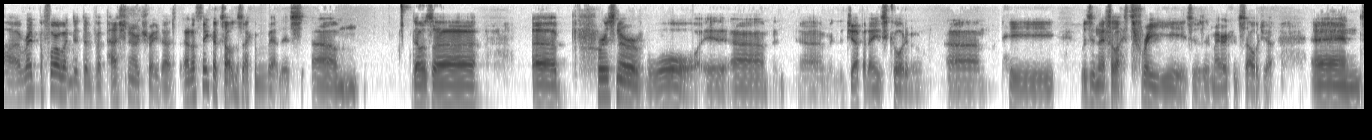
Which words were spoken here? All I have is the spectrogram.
I read before I went did the Vipassana retreat, uh, and I think I told Zach about this. Um, there was a a prisoner of war. In, um, um, the Japanese caught him. Um, he was in there for like three years. He was an American soldier, and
